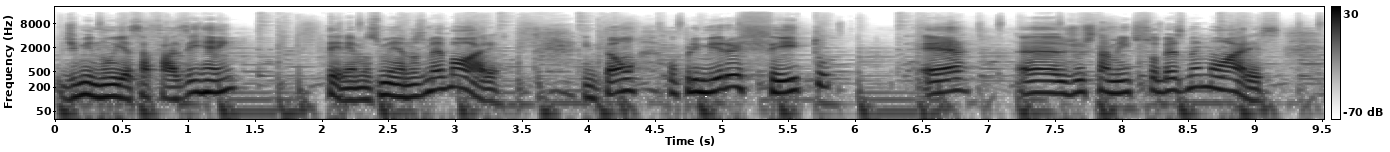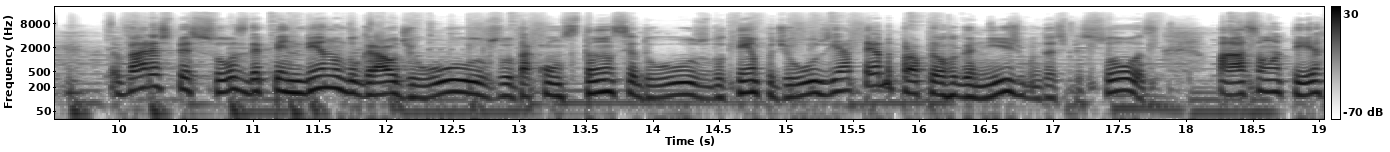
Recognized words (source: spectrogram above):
diminui essa fase REM, teremos menos memória. Então, o primeiro efeito é, é justamente sobre as memórias várias pessoas, dependendo do grau de uso, da constância do uso, do tempo de uso e até do próprio organismo das pessoas, passam a ter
